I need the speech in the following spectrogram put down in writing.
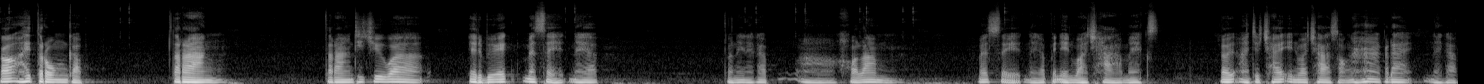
ก็ให้ตรงกับตาราง ตารางที่ชื่อว่า AWX message นะครับ ตัวนี้นะครับ คอลัมน์ message นะครับ เป็น nvarchar max เราอาจจะใช้ nvarchar 255 ก็ได้นะครับ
